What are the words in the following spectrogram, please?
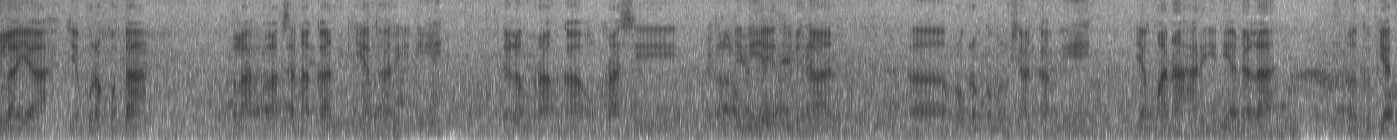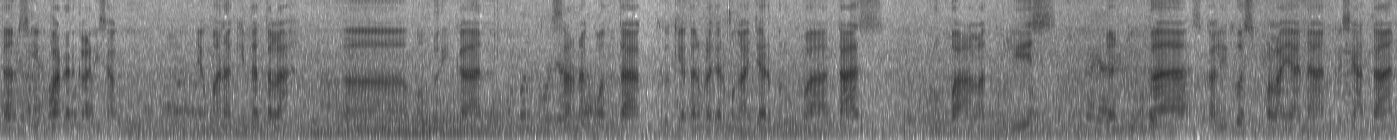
wilayah Jayapura Kota telah melaksanakan kiat hari ini dalam rangka operasi ini yaitu dengan uh, program kemanusiaan kami yang mana hari ini adalah uh, kegiatan SIPAR dan Keladi Sagu yang mana kita telah uh, memberikan sarana kontak kegiatan belajar mengajar berupa tas, berupa alat tulis dan juga sekaligus pelayanan kesehatan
